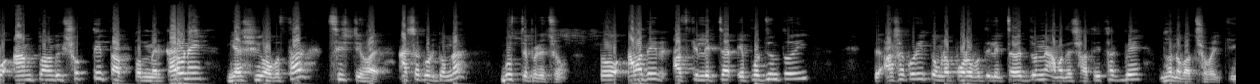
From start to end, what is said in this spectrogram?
ও আন্তঃনবিক শক্তির তারতম্যের কারণে গ্যাসীয় অবস্থার সৃষ্টি হয়। আশা করি তোমরা বুঝতে পেরেছ। তো আমাদের আজকের লেকচার এ পর্যন্তই। আশা করি তোমরা পরবর্তী লেকচারের জন্য আমাদের সাথেই থাকবে। ধন্যবাদ সবাইকে।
